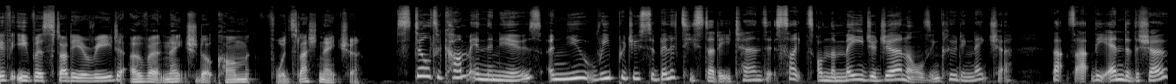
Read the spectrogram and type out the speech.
Give Eva's study a read over at nature.com forward slash nature. Still to come in the news, a new reproducibility study turns its sights on the major journals, including Nature. That's at the end of the show,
